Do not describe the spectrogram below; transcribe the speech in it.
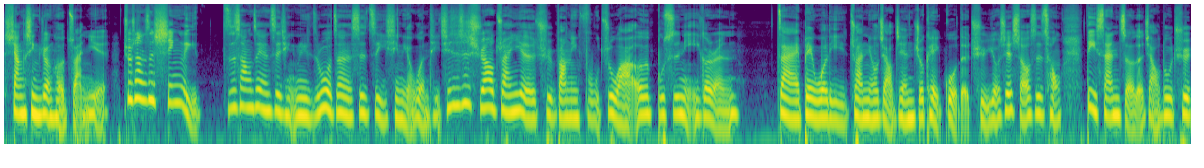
相信任何专业，就算是心理智商这件事情，你如果真的是自己心里有问题，其实是需要专业的去帮你辅助啊，而不是你一个人。在被窝里钻牛角尖就可以过得去。有些时候是从第三者的角度去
